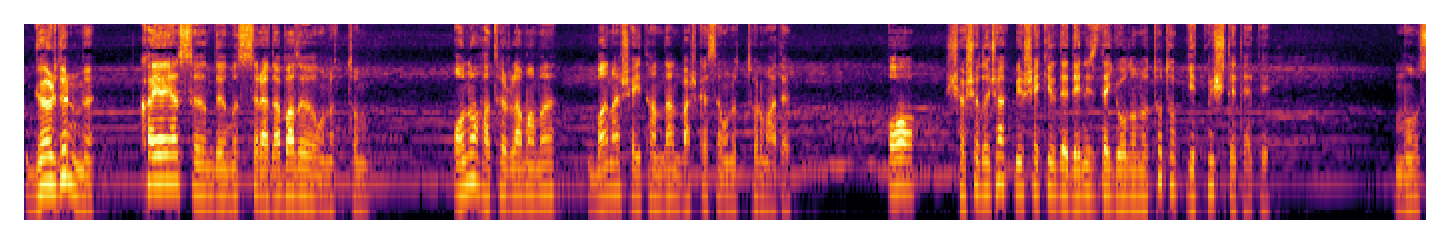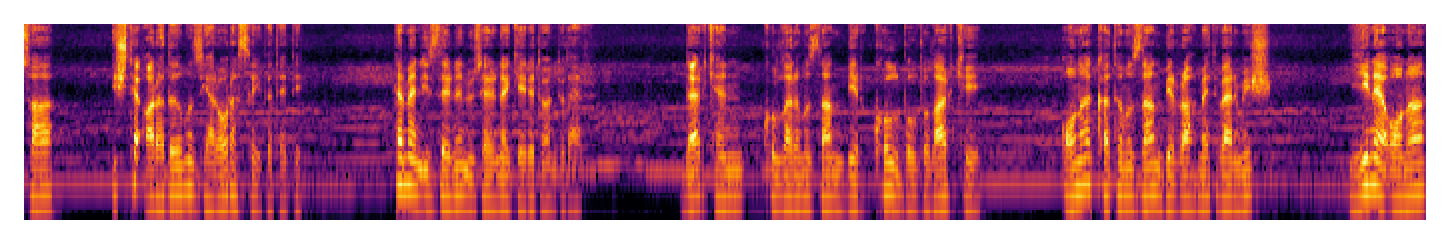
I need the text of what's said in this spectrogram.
gördün mü? Kayaya sığındığımız sırada balığı unuttum. Onu hatırlamamı bana şeytandan başkası unutturmadı. O, şaşılacak bir şekilde denizde yolunu tutup gitmişti dedi. Musa, işte aradığımız yer orasıydı dedi. Hemen izlerinin üzerine geri döndüler. Derken kullarımızdan bir kul buldular ki, ona katımızdan bir rahmet vermiş, yine ona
